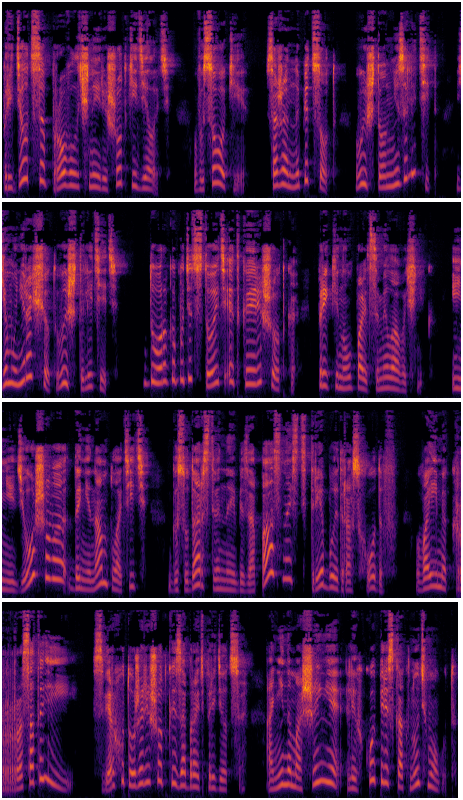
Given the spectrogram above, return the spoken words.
Придется проволочные решетки делать. Высокие. Сажен на пятьсот. Выше-то он не залетит. Ему не расчет выше-то лететь. Дорого будет стоить эткая решетка прикинул пальцами лавочник. И недешево, да не нам платить. Государственная безопасность требует расходов. Во имя красоты! Сверху тоже решеткой забрать придется. Они на машине легко перескакнуть могут.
